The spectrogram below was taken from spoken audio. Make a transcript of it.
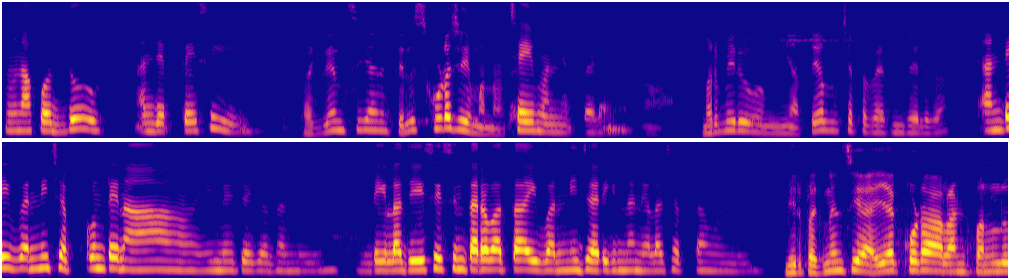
నువ్వు నాకు వద్దు అని చెప్పేసి ప్రెగ్నెన్సీ అని తెలిసి కూడా చేయమన్నాడు. చేయమని చెప్పాడు మరి మీరు మీ అత్తయ్యతో చెప్పే ప్రయత్నం చేయలేదా? అంటే ఇవన్నీ చెప్పుకుంటే నా ఇమేజే కదండి. అంటే ఇలా చేసేసిన తర్వాత ఇవన్నీ జరిగిందని ఎలా చెప్తామండి? మీరు ప్రెగ్నెన్సీ అయ్యాక కూడా అలాంటి పనులు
